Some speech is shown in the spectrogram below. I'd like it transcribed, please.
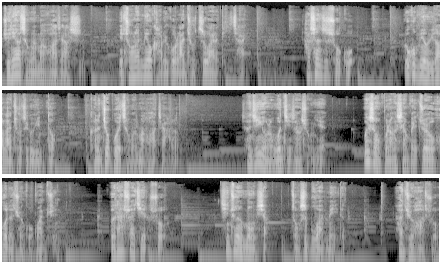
决定要成为漫画家时，也从来没有考虑过篮球之外的题材。他甚至说过，如果没有遇到篮球这个运动，可能就不会成为漫画家了。曾经有人问井上雄彦，为什么不让湘北最后获得全国冠军？而他帅气地说：“青春的梦想总是不完美的。换句话说，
